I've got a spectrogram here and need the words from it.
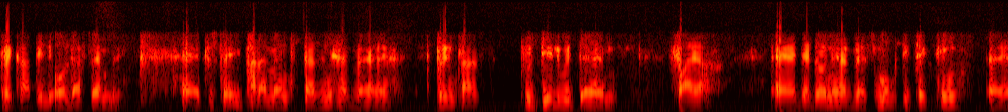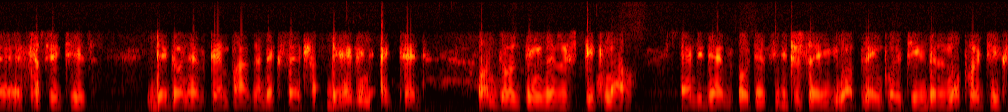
break up in the old assembly uh, to say Parliament doesn't have uh, sprinklers to deal with the um, fire. Uh, they don't have uh, smoke detecting uh, facilities. They don't have dampers and etc. They haven't acted on those things as we speak now. And they have audacity to say you are playing politics. There is no politics.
